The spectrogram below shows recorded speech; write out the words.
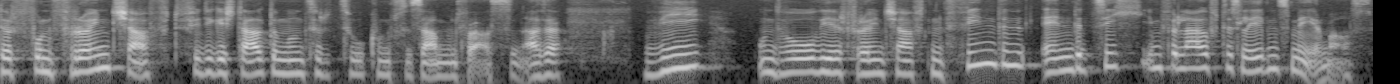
der, von Freundschaft für die Gestaltung unserer Zukunft zusammenfassen. Also wie und wo wir Freundschaften finden, ändert sich im Verlauf des Lebens mehrmals.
